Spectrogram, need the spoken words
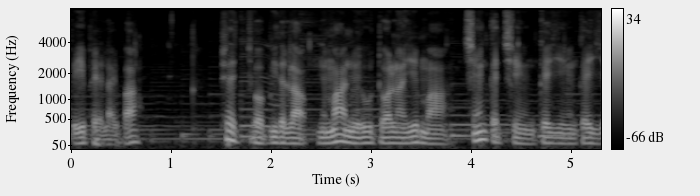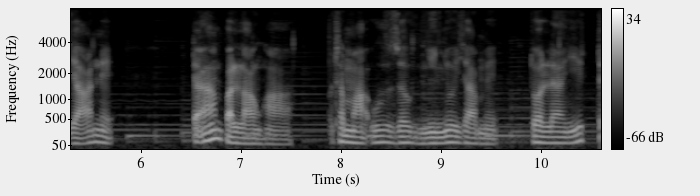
ပေးဖယ်လိုက်ပါဖြက်ကျော်ပြီးတဲ့လောက်မြမနွေဦးဒေါ်လာရေးမှာချင်းကချင်ကရင်ကရားနဲ့တအန်းပလောင်ဟာပထမဦးဆုံးညီညွတ်ရမယ်ဒေါ်လာရေးတ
